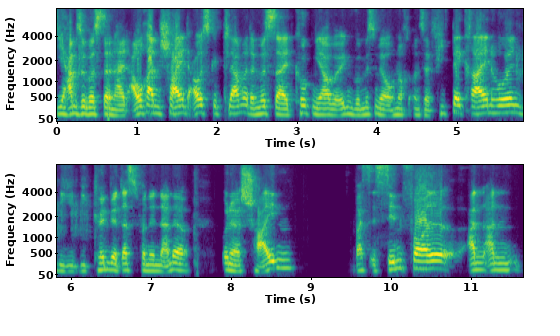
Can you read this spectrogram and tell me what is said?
die haben sowas dann halt auch anscheinend ausgeklammert. Dann müsst ihr halt gucken, ja, aber irgendwo müssen wir auch noch unser Feedback reinholen. Wie, wie können wir das voneinander unterscheiden? Was ist sinnvoll an, an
